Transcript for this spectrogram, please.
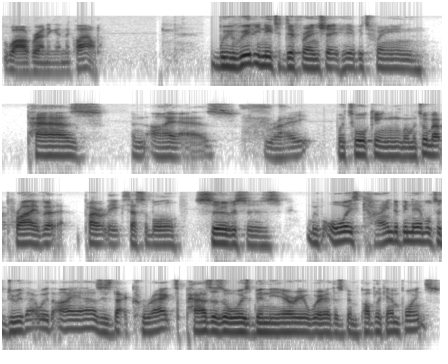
while running in the cloud. We really need to differentiate here between PaaS and IaaS, right? We're talking when we're talking about private, privately accessible services. We've always kind of been able to do that with IaaS. Is that correct? PaaS has always been the area where there's been public endpoints.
